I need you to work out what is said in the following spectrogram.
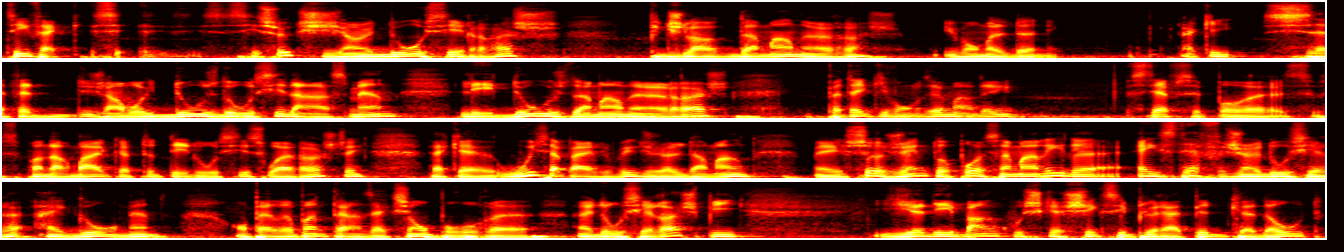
c'est sûr que si j'ai un dossier rush puis que je leur demande un rush, ils vont me le donner. OK, si ça fait, j'envoie 12 dossiers dans la semaine, les 12 demandent un rush, peut-être qu'ils vont me dire, demander, Steph, c'est pas, c'est pas normal que tous tes dossiers soient rush. Fait que oui, ça peut arriver que je le demande, mais ça, gêne-toi pas. Ça m'en est de Hey Steph, j'ai un dossier rush. Hey, go, man. On perdra pas une transaction pour euh, un dossier rush. Puis il y a des banques où je sais que c'est plus rapide que d'autres.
